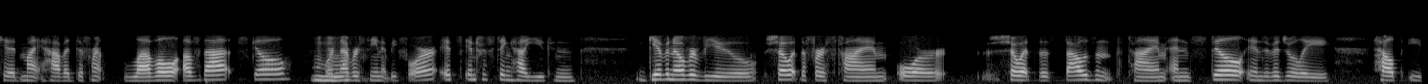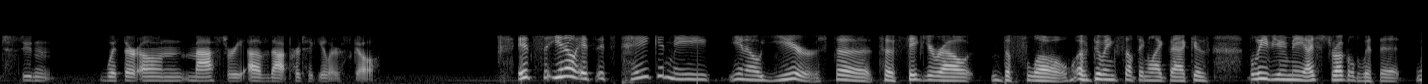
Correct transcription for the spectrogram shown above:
kid might have a different level of that skill or Mhm. never seen it before it's interesting how you can give an overview show it the first time or show it the thousandth time and still individually help each student with their own mastery of that particular skill it's you know it's it's taken me you know years to to figure out the flow of doing something like that because believe you me i struggled with it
